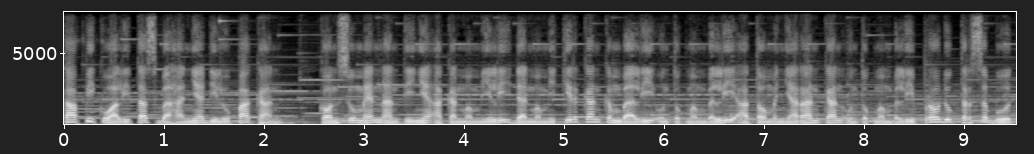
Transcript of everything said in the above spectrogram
tapi kualitas bahannya dilupakan, konsumen nantinya akan memilih dan memikirkan kembali untuk membeli atau menyarankan untuk membeli produk tersebut,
